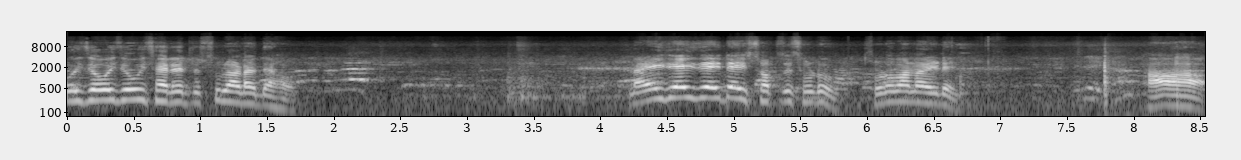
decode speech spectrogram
ওই যে ওই যে, ওই সাইডের চুলাটা দেখো। না, এই যে এই যে, এইটাই সবচেয়ে ছোট ছোট বানা এটাই হ্যাঁ হ্যাঁ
